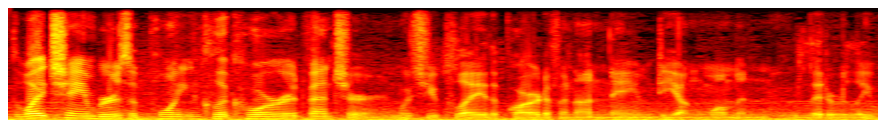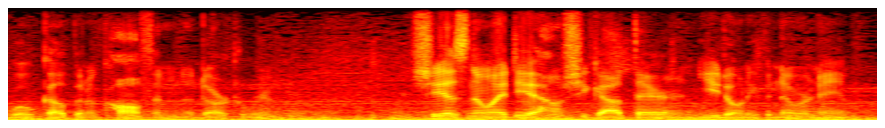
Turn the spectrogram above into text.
The White Chamber is a point-and-click horror adventure in which you play the part of an unnamed young woman who literally woke up in a coffin in a dark room. She has no idea how she got there, and you don't even know her name.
